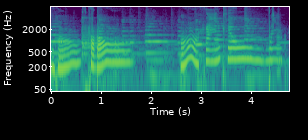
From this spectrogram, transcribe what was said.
Oh, ta-da. Oh, thank you.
